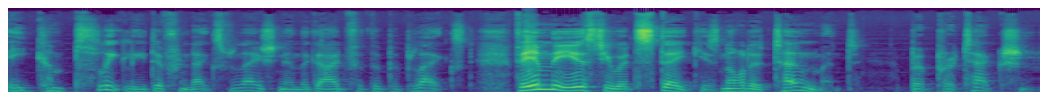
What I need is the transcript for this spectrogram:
a completely different explanation in the Guide for the Perplexed. For him, the issue at stake is not atonement, but protection.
